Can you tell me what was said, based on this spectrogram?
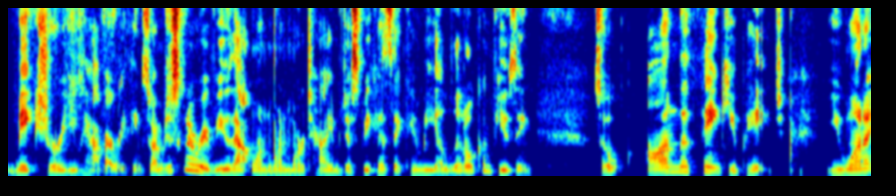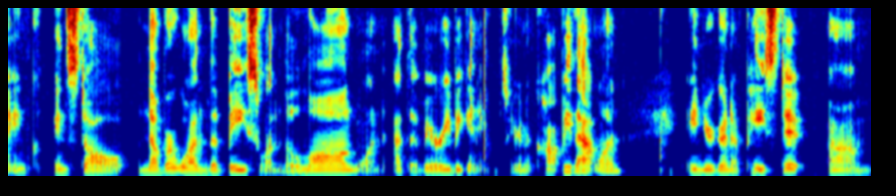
make sure you have everything. So I'm just going to review that one one more time just because it can be a little confusing. So on the thank you page, you want to in install number one, the base one, the long one at the very beginning. So you're going to copy that one and you're going to paste it um,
